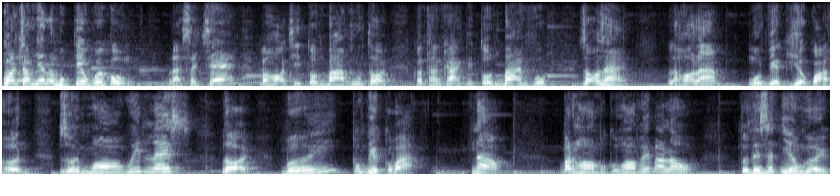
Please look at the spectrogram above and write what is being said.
quan trọng nhất là mục tiêu cuối cùng là sạch sẽ, và họ chỉ tốn 3 phút thôi. Còn thằng khác thì tốn 30 phút. Rõ ràng là họ làm một việc hiệu quả hơn. Rồi more with less. Rồi, với công việc của bạn. Nào, bạn họp một cuộc họp hết bao lâu? Tôi thấy rất nhiều người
